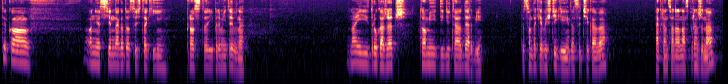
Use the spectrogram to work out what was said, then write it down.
Tylko on jest jednak dosyć taki prosty i prymitywny. No i druga rzecz, Tommy Digital Derby. To są takie wyścigi dosyć ciekawe, nakręcane na sprężynę.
